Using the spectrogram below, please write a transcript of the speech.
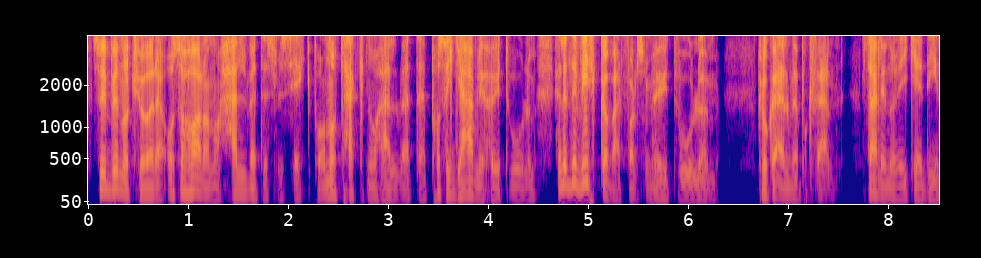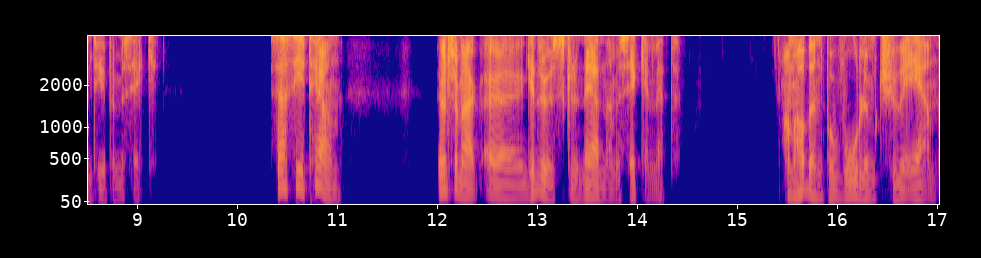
Så vi begynner å kjøre, og så har han noe helvetes musikk på, noe tekno-helvete, på så jævlig høyt volum. Eller det virker i hvert fall som høyt volum, klokka elleve på kvelden. Særlig når det ikke er din type musikk. Så jeg sier til han, unnskyld meg, uh, gidder du skru ned den musikken litt? Han hadde den på volum 21.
